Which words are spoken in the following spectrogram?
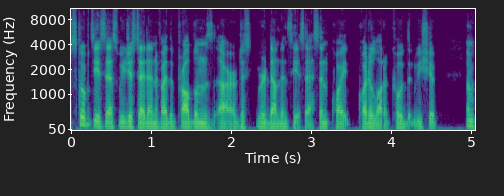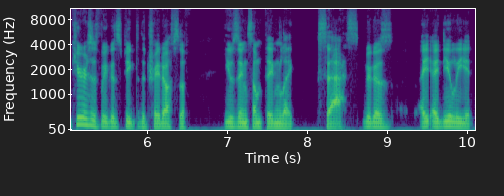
scope CSS, we just identified the problems are just redundant CSS and quite quite a lot of code that we ship. I'm curious if we could speak to the trade-offs of using something like Sass because ideally it,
